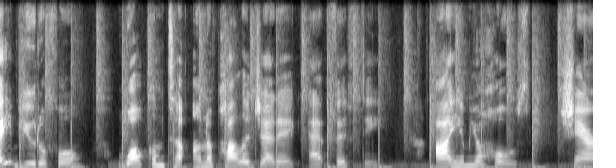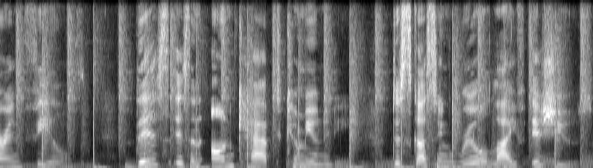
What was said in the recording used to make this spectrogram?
Hey, beautiful. Welcome to Unapologetic at 50. I am your host, Sharon Fields. This is an uncapped community discussing real life issues.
